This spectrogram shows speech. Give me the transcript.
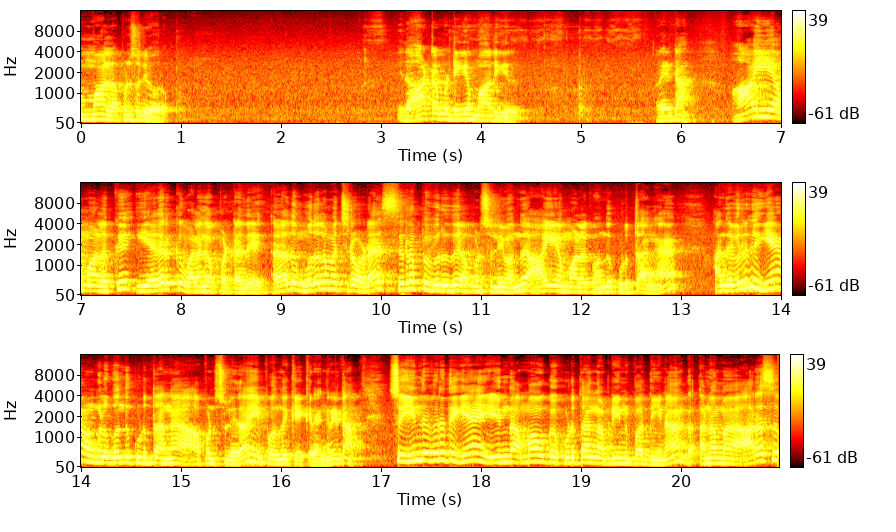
அம்மாள் அப்படின்னு சொல்லி வரும். இது ஆட்டோமேட்டிக்காக மாறுகிறது ரைட்டா ஆயி அம்மாளுக்கு எதற்கு வழங்கப்பட்டது? அதாவது முதலமைச்சரோட சிறப்பு விருது அப்படின்னு சொல்லி வந்து ஆயி அம்மாளுக்கு வந்து கொடுத்தாங்க. அந்த விருது ஏன் அவங்களுக்கு வந்து கொடுத்தாங்க அப்படின்னு சொல்லி தான் இப்போ வந்து கேட்குறாங்க. ரைட்டா ஸோ இந்த விருது ஏன் இந்த அம்மாவுக்கு கொடுத்தாங்க அப்படின்னு பார்த்தீங்கன்னா நம்ம அரசு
